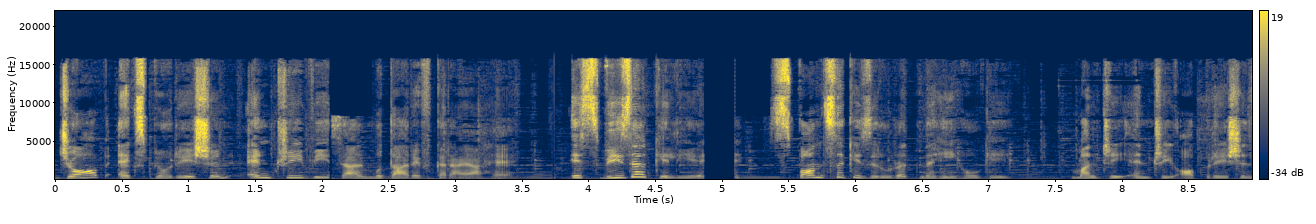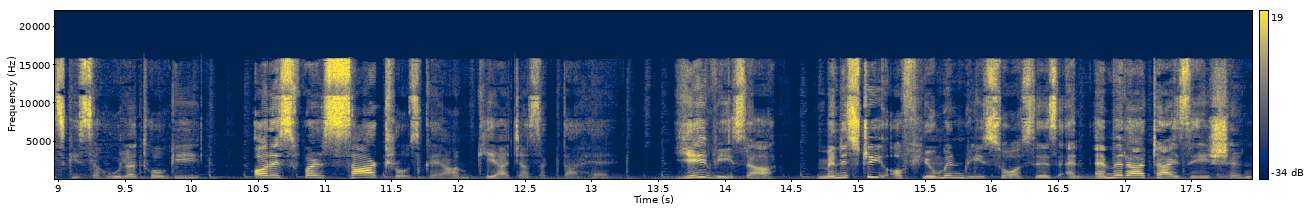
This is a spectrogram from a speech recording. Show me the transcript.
जॉब एक्सप्लोरेशन एंट्री वीज़ा मुतारफ कराया है। इस वीज़ा के लिए स्पॉन्सर की ज़रूरत नहीं होगी। मल्टी एंट्री ऑपरेशंस की सहूलत होगी और इस पर 60 रोज कयाम किया जा सकता है। ये visa ministry of human resources and emiratisation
